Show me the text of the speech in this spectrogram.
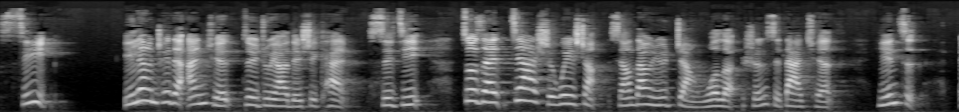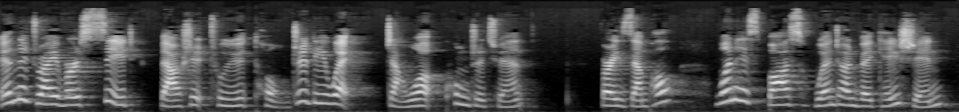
seat。一辆车的安全最重要的是看司机。坐在驾驶位上，相当于掌握了生死大权，因此，in the driver's seat 表示处于统治地位，掌握控制权。For example, when his boss went on vacation,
